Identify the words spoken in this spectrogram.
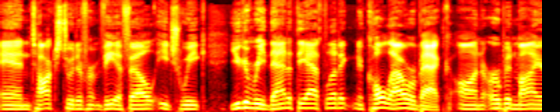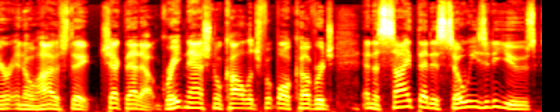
and talks to a different VFL each week. You can read that at The Athletic. Nicole Auerbach on Urban Meyer in Ohio State. Check that out. Great national college football coverage and a site that is so easy to use.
